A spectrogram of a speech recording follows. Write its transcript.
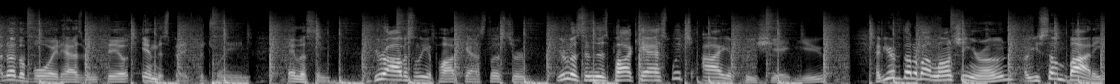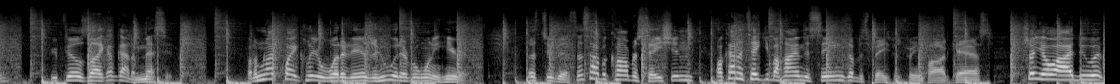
another void has been filled in the space between. Hey, listen, you're obviously a podcast listener. You're listening to this podcast, which I appreciate you. Have you ever thought about launching your own? Are you somebody who feels like I've got a message, but I'm not quite clear what it is or who would ever want to hear it? Let's do this. Let's have a conversation. I'll kind of take you behind the scenes of the Space Between podcast, show you how I do it,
